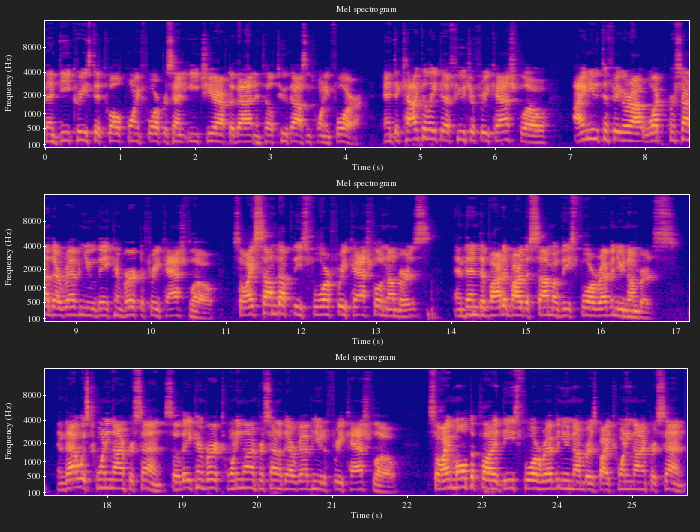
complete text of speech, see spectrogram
then decreased it 12.4% each year after that until 2024. And to calculate their future free cash flow, I needed to figure out what percent of their revenue they convert to free cash flow. So I summed up these four free cash flow numbers and then divided by the sum of these four revenue numbers. And that was 29%. So they convert 29% of their revenue to free cash flow. So I multiplied these four revenue numbers by 29%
